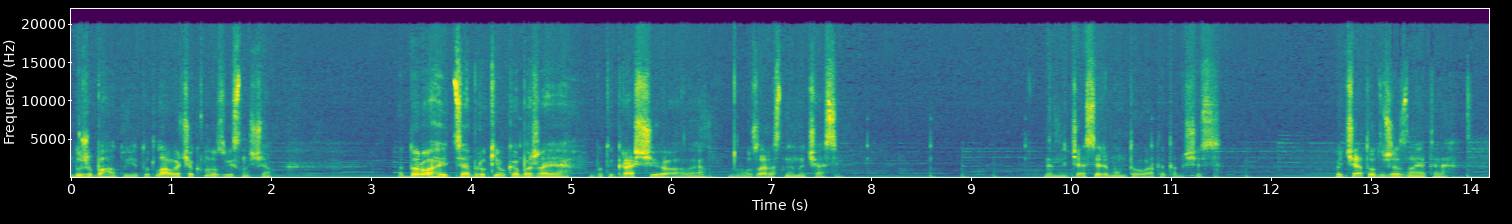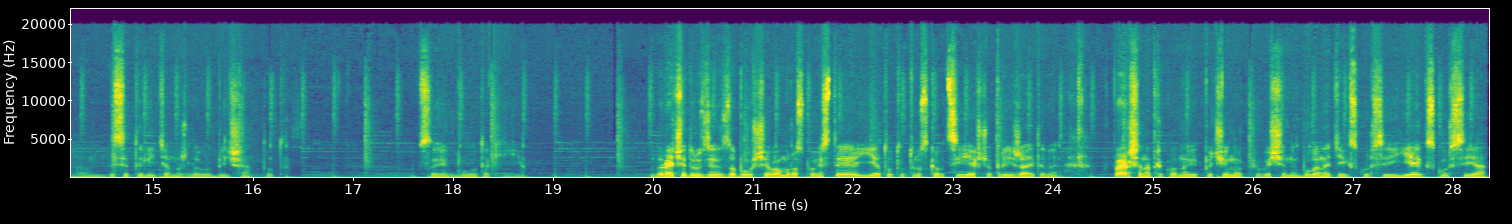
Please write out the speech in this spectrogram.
Дуже багато є тут лавочок. Ну, звісно, що дороги ця бруківка бажає бути кращою, але ну, зараз не на часі. Не на часі ремонтувати там щось. Хоча тут вже, знаєте, десятиліття, можливо більше, тут все як було, так і є. До речі, друзі, забув ще вам розповісти. Є тут у Трускавці, якщо приїжджаєте ви вперше, наприклад, на відпочинок, ви ще не були на тій екскурсії. Є екскурсія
